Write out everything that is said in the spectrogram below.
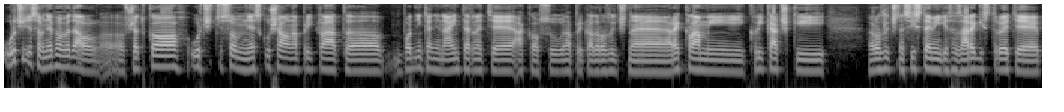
Určite som nepovedal e, všetko, určite som neskúšal napríklad e, podnikanie na internete, ako sú napríklad rozličné reklamy, klikačky, rozličné systémy, kde sa zaregistrujete,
